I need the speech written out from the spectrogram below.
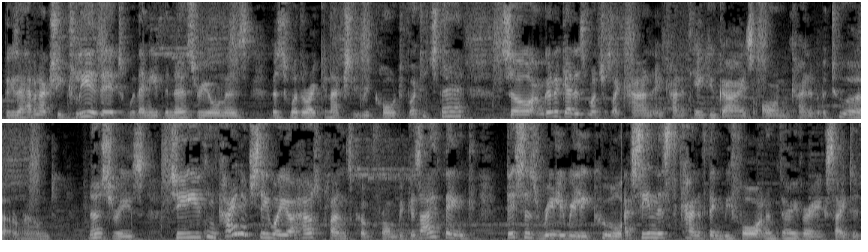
because I haven't actually cleared it with any of the nursery owners as to whether I can actually record footage there. So I'm going to get as much as I can and kind of take you guys on kind of a tour around nurseries so you can kind of see where your house plants come from because I think this is really really cool. I've seen this kind of thing before and I'm very very excited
